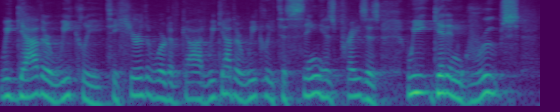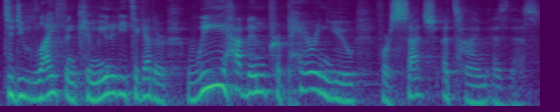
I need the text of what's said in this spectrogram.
We gather weekly to hear the word of God. We gather weekly to sing his praises. We get in groups to do life and community together. We have been preparing you for such a time as this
